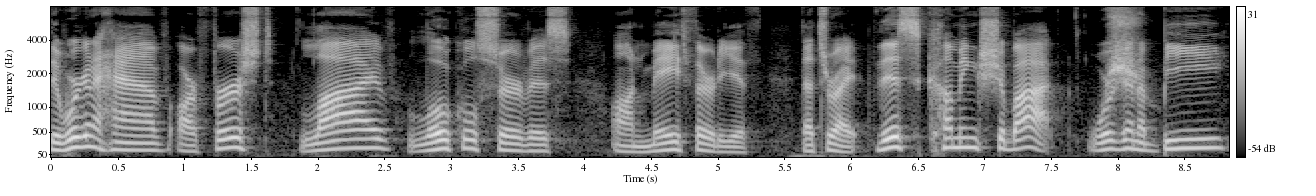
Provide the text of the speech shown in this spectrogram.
That we're going to have our first live local service on May 30th. That's right. This coming Shabbat, we're going to be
